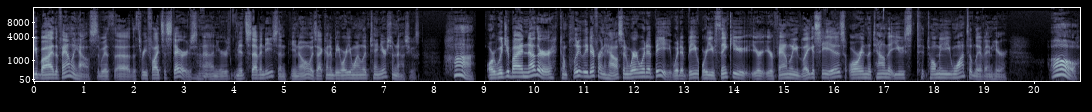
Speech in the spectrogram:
you buy the family house with uh, the three flights of stairs mm-hmm. and your mid 70s? And, you know, is that going to be where you want to live 10 years from now? She goes, Huh. Or would you buy another completely different house and where would it be? Would it be where you think you your your family legacy is or in the town that you t- told me you want to live in here? Oh,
